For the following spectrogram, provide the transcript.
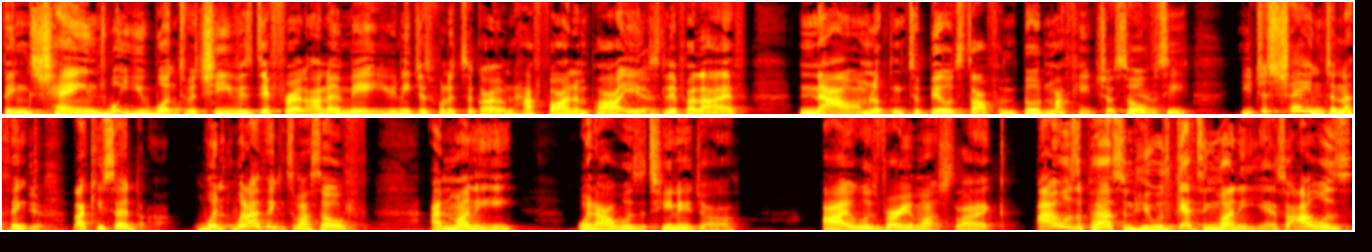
Things change. What you want to achieve is different. I know me at uni just wanted to go and have fun and party Yeah. and just live her life. Now I'm looking to build stuff and build my future. So obviously you just change. And I think, Yeah. like you said, when when I think to myself and money when I was a teenager, I was very much like I was a person who was getting money. Yeah, so I was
